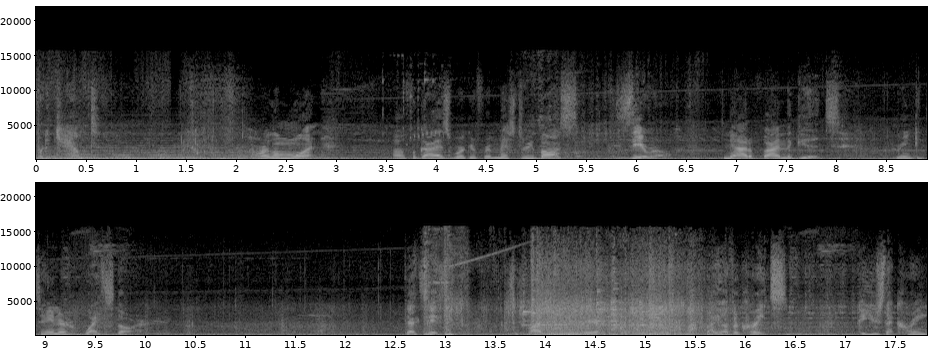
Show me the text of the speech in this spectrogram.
For the count. Harlem 1. Alpha guys working for mystery boss? Zero. Now to find the goods. Green container, white star. That's it. Supplies are there. By other crates. Could use that crane.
